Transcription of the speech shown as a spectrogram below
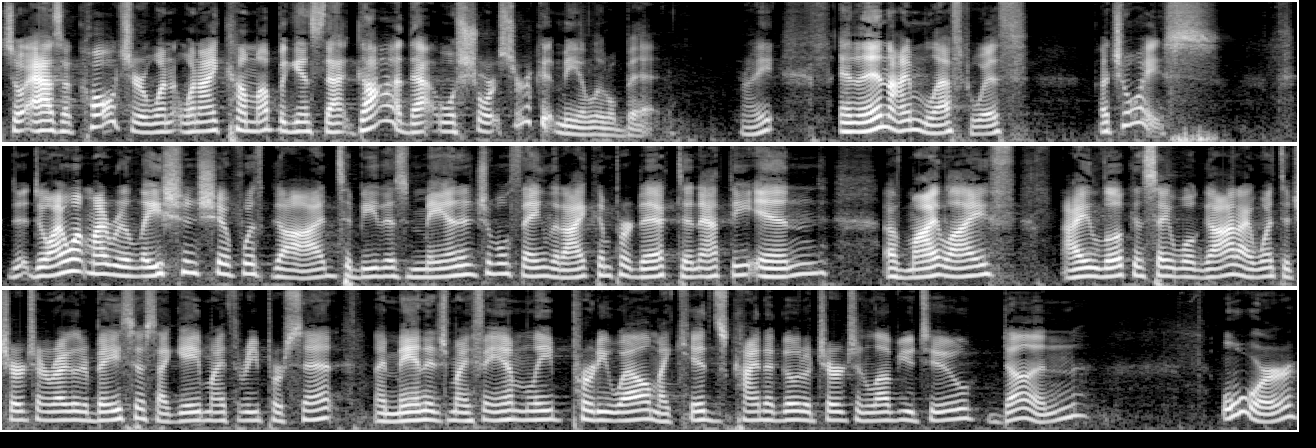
So, as a culture, when, when I come up against that God, that will short circuit me a little bit, right? And then I'm left with a choice. Do, do I want my relationship with God to be this manageable thing that I can predict, and at the end of my life, I look and say, Well, God, I went to church on a regular basis. I gave my 3%. I manage my family pretty well. My kids kind of go to church and love you too. Done. Or,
